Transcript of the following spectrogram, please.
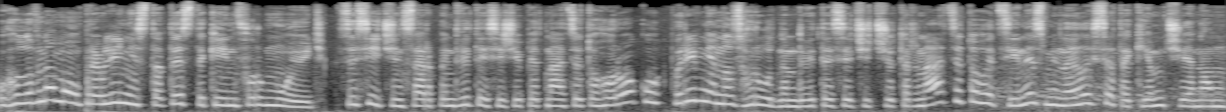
У головному управлінні статистики інформують, за січень-серпень 2015 року порівняно з груднем 2014 ціни змінилися таким чином.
